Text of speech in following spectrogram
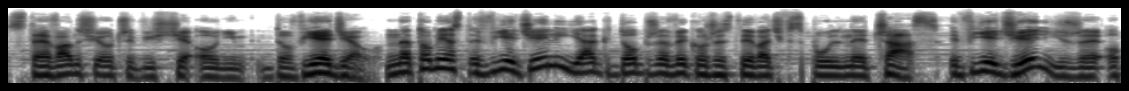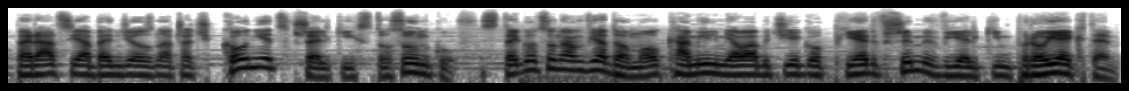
Stefan się oczywiście o nim dowiedział. Natomiast wiedzieli, jak dobrze wykorzystywać wspólny czas. Wiedzieli, że operacja będzie oznaczać koniec wszelkich stosunków. Z tego co nam wiadomo, Kamil miała być jego pierwszym wielkim projektem.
